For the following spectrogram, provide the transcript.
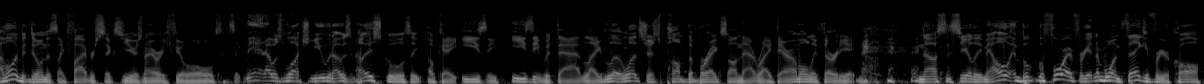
I've only been doing this like five or six years and I already feel old. It's like, man, I was watching you when I was in high school. It's like, okay, easy, easy with that. Like, let, us just pump the brakes on that right there. I'm only 38 now. no, sincerely, man. Oh, and b- before I forget, number one, thank you for your call.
